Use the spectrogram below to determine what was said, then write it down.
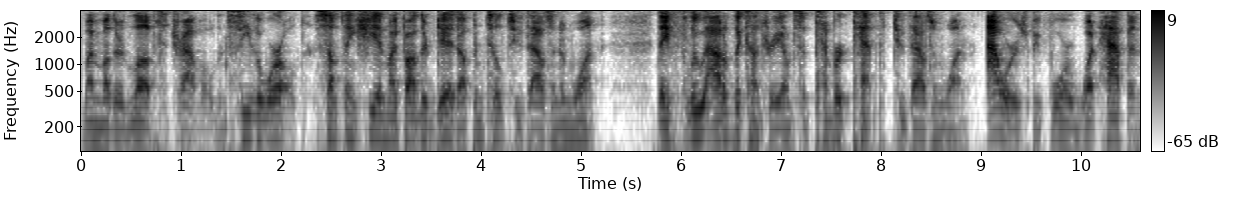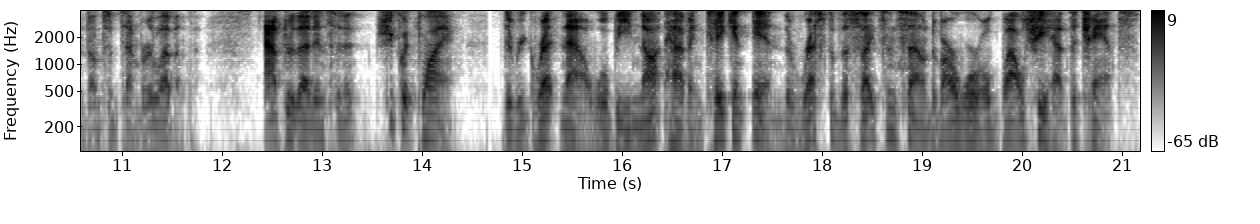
My mother loved to travel and see the world, something she and my father did up until 2001. They flew out of the country on September 10th, 2001, hours before what happened on September 11th. After that incident, she quit flying. The regret now will be not having taken in the rest of the sights and sound of our world while she had the chance.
